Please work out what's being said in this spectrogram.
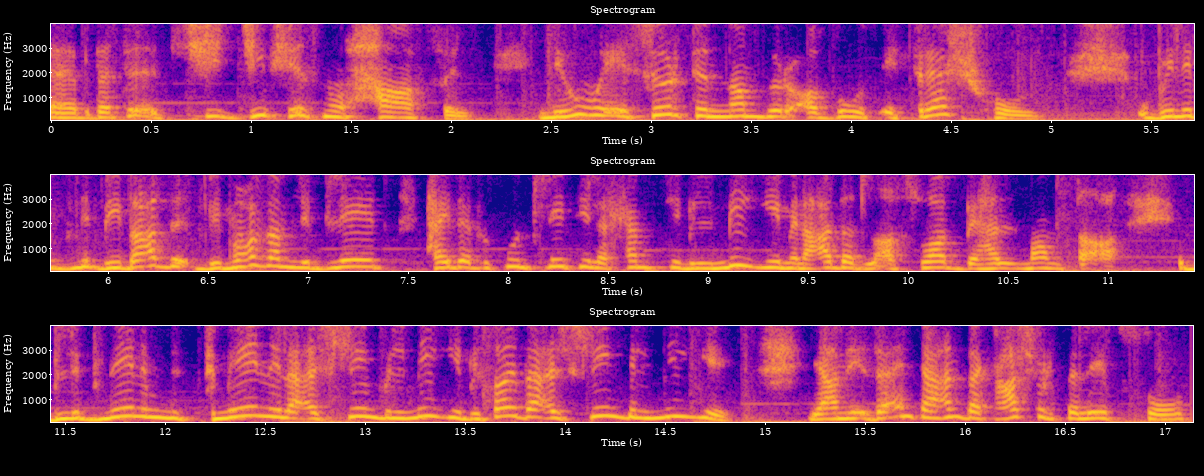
آه، بدها تجيب شيء اسمه حاصل اللي هو a certain number of votes a وببعض بمعظم البلاد هيدا بيكون 3 ل 5% من عدد الأصوات بهالمنطقة. بلبنان من 8 ل 20% بصيدا 20% يعني إذا أنت عندك 10000 صوت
